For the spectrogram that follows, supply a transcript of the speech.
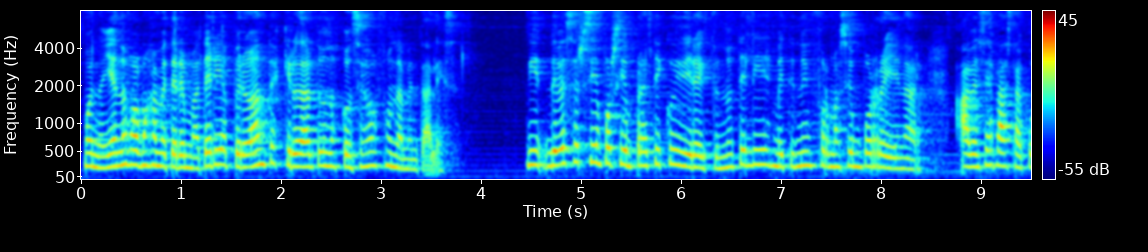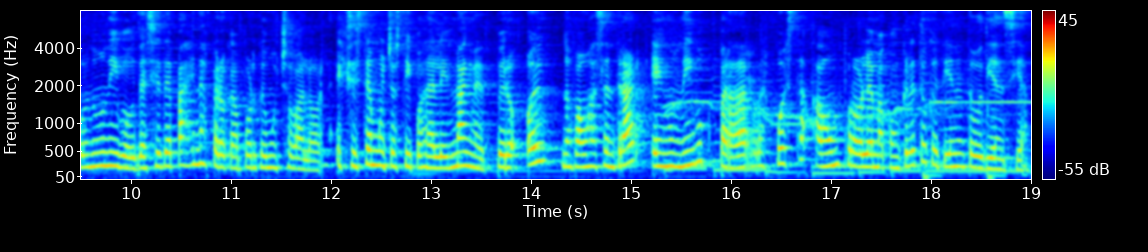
Bueno, ya nos vamos a meter en materia, pero antes quiero darte unos consejos fundamentales. Debe ser 100% práctico y directo, no te líes metiendo información por rellenar. A veces basta con un ebook de 7 páginas pero que aporte mucho valor. Existen muchos tipos de lead magnet, pero hoy nos vamos a centrar en un ebook para dar respuesta a un problema concreto que tiene tu audiencia.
